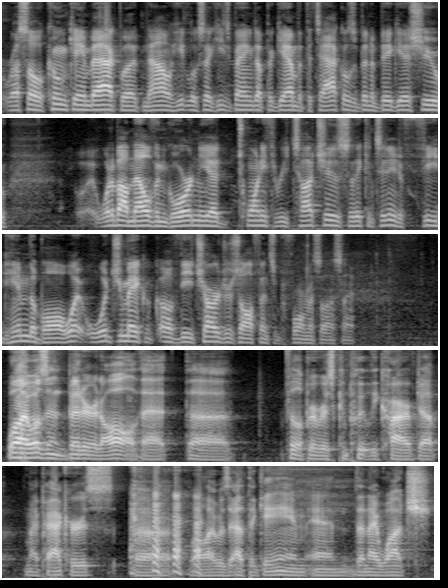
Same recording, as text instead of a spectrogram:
Russell Okung came back, but now he looks like he's banged up again. But the tackles have been a big issue. What about Melvin Gordon? He had 23 touches, so they continue to feed him the ball. What would you make of the Chargers' offensive performance last night? Well, I wasn't bitter at all that uh, Philip Rivers completely carved up my Packers uh, while I was at the game, and then I watch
